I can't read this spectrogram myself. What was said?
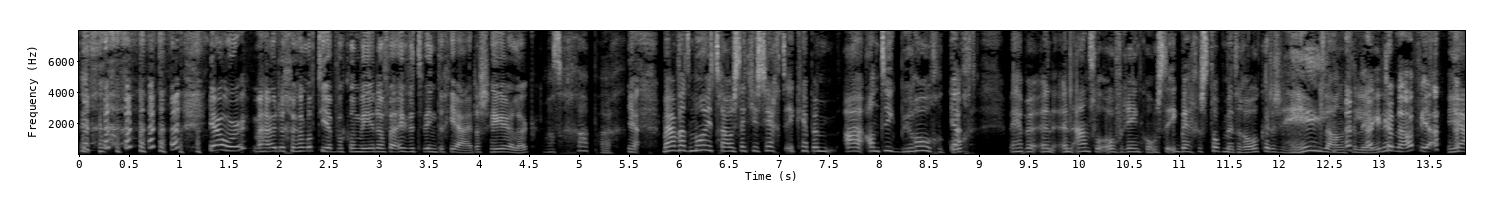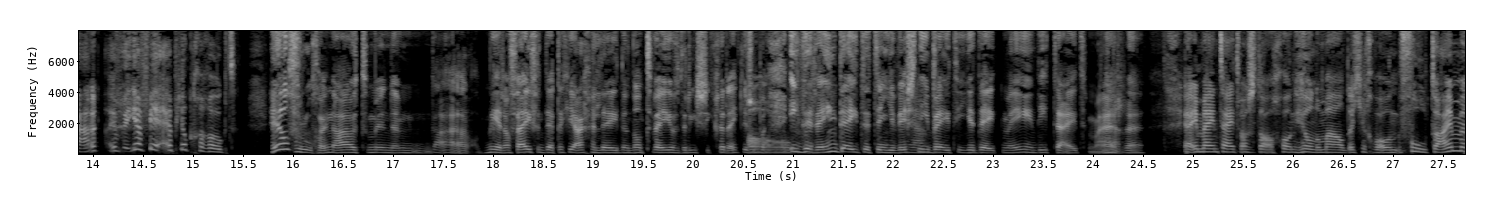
ja hoor, mijn huidige hulp die heb ik al meer dan 25 jaar. Dat is heerlijk. Wat grappig. Ja. Maar wat mooi trouwens dat je zegt, ik heb een ah, antiek bureau gekocht. We hebben een, een aantal overeenkomsten. Ik ben gestopt met roken, dat is heel lang geleden. Knap, ja. ja. ja. Heb je ook gerookt? Heel vroeger, nou, toen, nou, meer dan 35 jaar geleden... dan twee of drie sigaretjes. Oh. Iedereen deed het en je wist Ja. niet beter. Je deed mee in die tijd. Maar Ja. eh, Ja, in mijn tijd was het al gewoon heel normaal dat je gewoon fulltime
